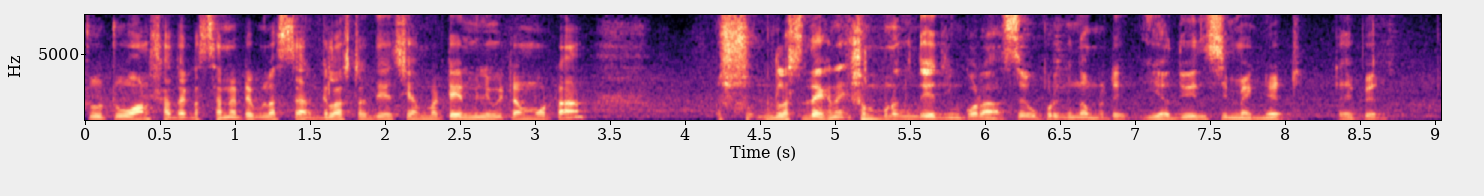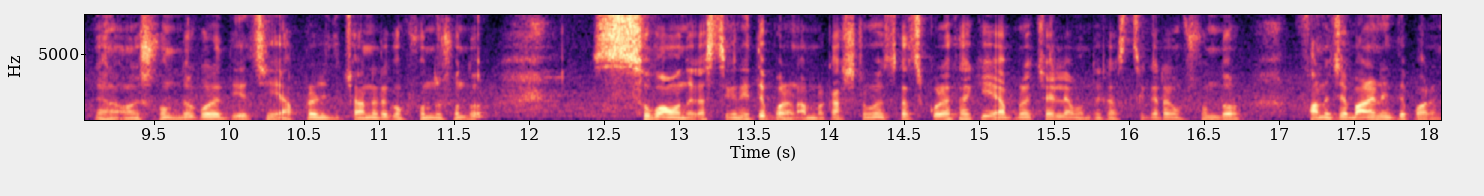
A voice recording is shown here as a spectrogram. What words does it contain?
টু টু ওয়ান, সাথে একটা স্যানা টেবিল আছে, আর গ্লাসটা দিয়েছি আমরা টেন মিলিমিটার মোটা। গ্লাসটা দেখেন সম্পূর্ণ কিন্তু এজিং করা আছে, উপরে কিন্তু আমরা ইয়া দিয়ে দিয়েছি ম্যাগনেট টাইপের। অনেক সুন্দর করে দিয়েছি, আপনারা যদি চান এরকম সুন্দর সুন্দর সোফা আমাদের কাছ থেকে নিতে পারেন। আমরা কাস্টমাইজ কাজ করে থাকি আপনারা চাইলে আমাদের কাছ থেকে এরকম সুন্দর ফার্নিচার বানিয়ে নিতে পারেন।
